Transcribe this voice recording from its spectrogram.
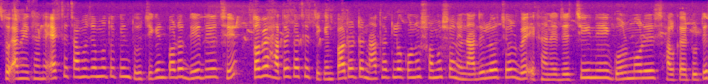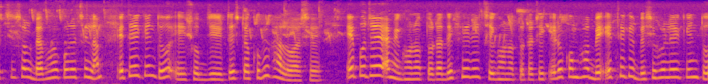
তো আমি এখানে এক চা চামচের মতো কিন্তু চিকেন পাউডার দিয়ে দিয়েছি। তবে হাতের কাছে চিকেন পাউডারটা না থাকলেও কোনো সমস্যা নেই। না দিলেও চলবে। এখানে যে চিনি, গোলমরিচ, হালকা একটু টেস্টি সল ব্যবহার করেছিলাম এতে কিন্তু এই সবজির টেস্টটা খুবই ভালো আসে। এ পর্যায়ে আমি ঘনত্বটা দেখিয়ে দিচ্ছি। ঘনত্বটা ঠিক এরকম হবে। এর থেকে বেশি হলে কিন্তু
